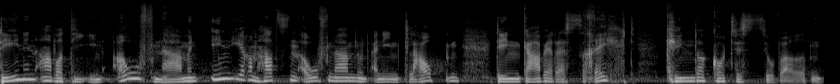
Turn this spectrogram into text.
denen aber, die ihn aufnahmen, in ihrem Herzen aufnahmen und an ihn glaubten, denen gab er das Recht, Kinder Gottes zu werden.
